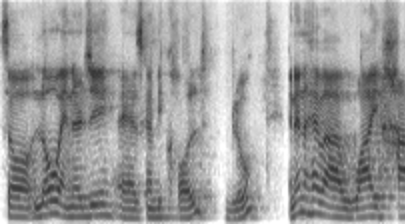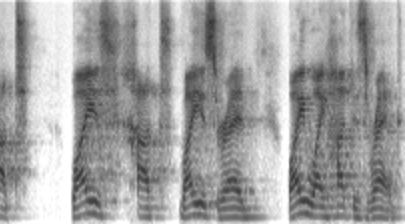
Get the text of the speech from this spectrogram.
So low energy is going to be cold, blue. And then I have a Y hat. Why is hot? Why is red? Why why hot is red?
